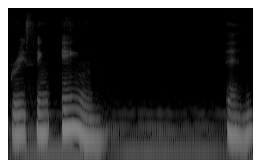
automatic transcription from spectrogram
Breathing in and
